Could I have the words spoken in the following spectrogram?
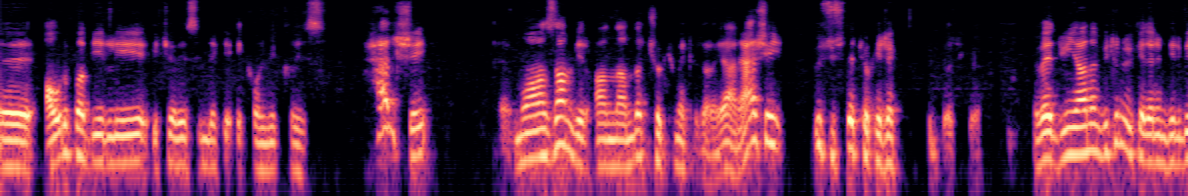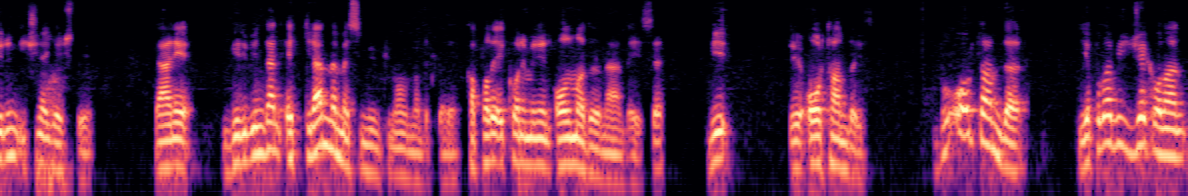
e, Avrupa Birliği içerisindeki ekonomik kriz, her şey e, muazzam bir anlamda çökmek üzere. Yani her şey üst üste çökecek gibi gözüküyor. Ve dünyanın bütün ülkelerin birbirinin içine geçtiği, yani birbirinden etkilenmemesi mümkün olmadıkları, kapalı ekonominin olmadığı neredeyse bir e, ortamdayız. Bu ortamda yapılabilecek olan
